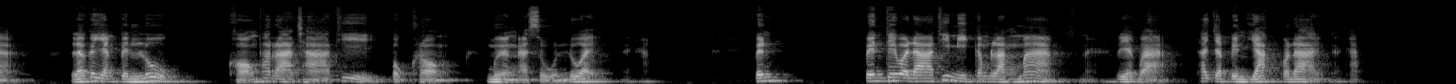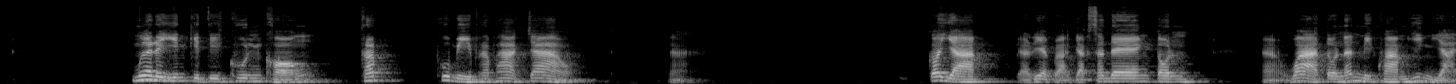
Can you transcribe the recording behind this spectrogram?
นะแล้วก็ยังเป็นลูกของพระราชาที่ปกครองเมืองอสูรด้วยนะครับเป็นเป็นเทวดาที่มีกำลังมากนะเรียกว่าถ้าจะเป็นยักษ์ก็ได้นะครับ เมื่อได้ยินกิตติคุณของพระผู้มีพระภาคเจ้านะก็อยากเรียกว่าอยากแสดงตนว่าตนนั้นมีความยิ่งใหญ่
